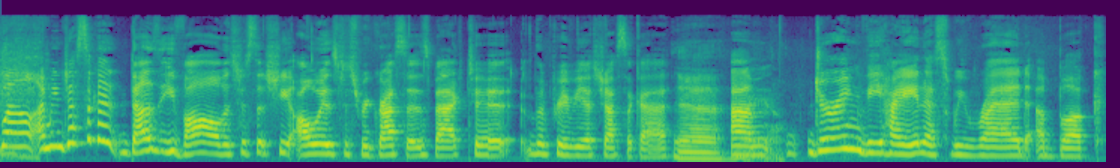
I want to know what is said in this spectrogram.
Well, I mean, Jessica does evolve. It's just that she always just regresses back to the previous Jessica. Yeah. Um, during the hiatus, we read a book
